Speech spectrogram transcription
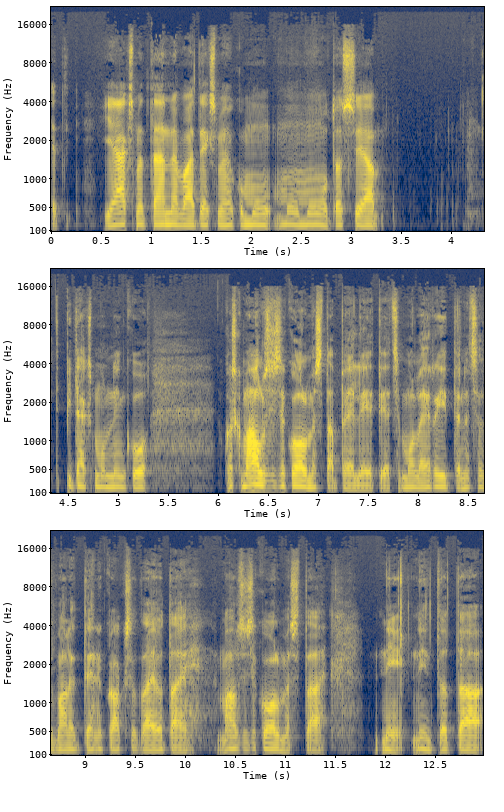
että jääkö mä tänne vai teekö mä joku muu, muu muutos ja pitääkö mun niinku, koska mä halusin se 300 peliä, että mulle ei riittänyt, että mä olin tehnyt 200 jotain, mä halusin se 300, niin, niin tota,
